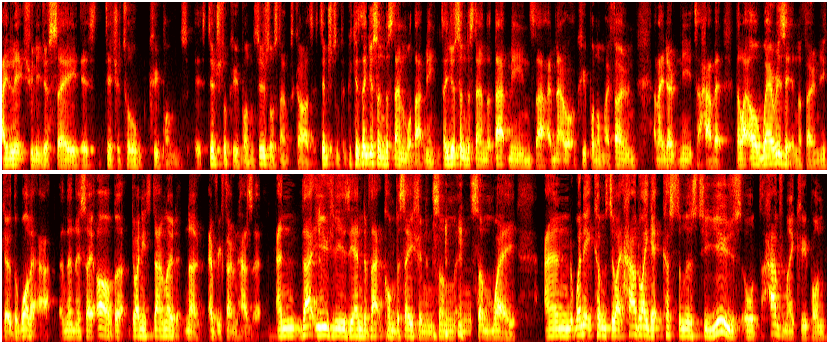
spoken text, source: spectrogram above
I literally just say it's digital coupons. It's digital coupons, digital stamps cards. It's digital because they just understand what that means. They just understand that that means that I've now got a coupon on my phone and I don't need to have it. They're like, oh, where is it in the phone? You go the wallet app, and then they say, oh, but do I need to download it? No, every phone has it, and that usually is the end of that conversation in some in some way. And when it comes to like, how do I get customers to use or have my coupon?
